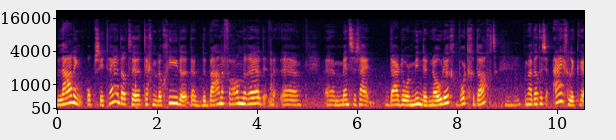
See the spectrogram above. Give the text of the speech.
lading op zit. Hè? Dat de technologie, de, de, de banen veranderen. De, mensen zijn daardoor minder nodig, wordt gedacht. Mhm. Maar dat is eigenlijk, uh,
